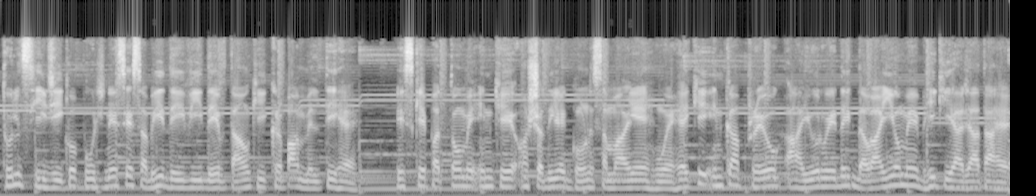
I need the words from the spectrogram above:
तुलसी जी को पूजने से सभी देवी देवताओं की कृपा मिलती है। इसके पत्तों में इनके औषधीय गुण समाये हुए हैं कि इनका प्रयोग आयुर्वेदिक दवाइयों में भी किया जाता है।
